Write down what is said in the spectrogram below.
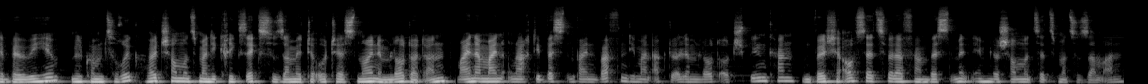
Der Barry hier. Willkommen zurück. Heute schauen wir uns mal die Krieg 6 zusammen mit der OTS 9 im Loadout an. Meiner Meinung nach die besten beiden Waffen, die man aktuell im Loadout spielen kann. Und welche Aufsätze wir dafür am besten mitnehmen, das schauen wir uns jetzt mal zusammen an.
